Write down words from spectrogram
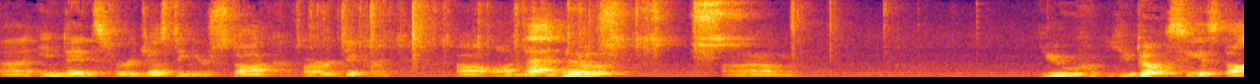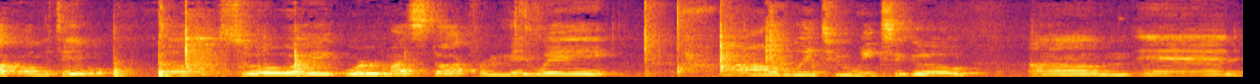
uh, indents for adjusting your stock are different. Uh, on that note, um, you you don't see a stock on the table. Uh, so I ordered my stock from Midway probably two weeks ago, um, and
